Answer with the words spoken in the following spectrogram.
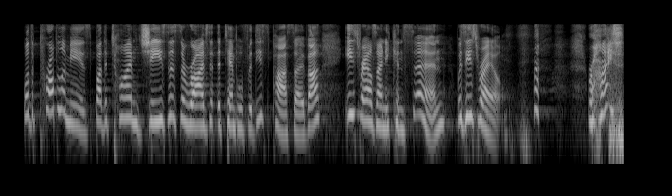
Well, the problem is, by the time Jesus arrives at the temple for this Passover, Israel's only concern was Israel, right?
